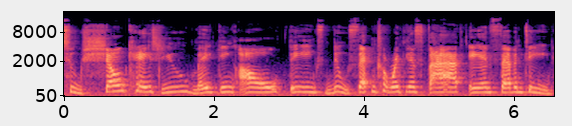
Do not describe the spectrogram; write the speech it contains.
to showcase you making all things new. Second Corinthians 5 and 17.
